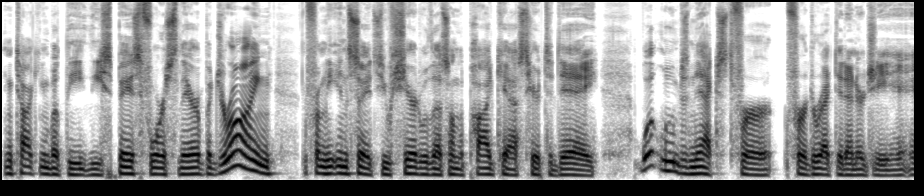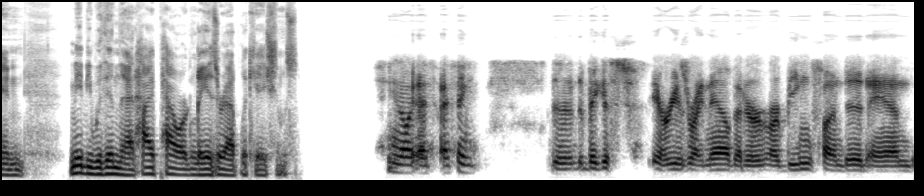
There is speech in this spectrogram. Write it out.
I'm talking about the, the Space Force there, but drawing from the insights you've shared with us on the podcast here today, what looms next for, for directed energy and maybe within that high powered laser applications? You know, I, I think the, the biggest areas right now that are, are being funded and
